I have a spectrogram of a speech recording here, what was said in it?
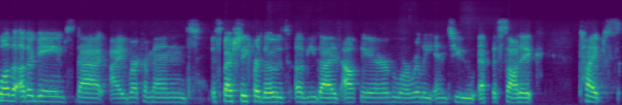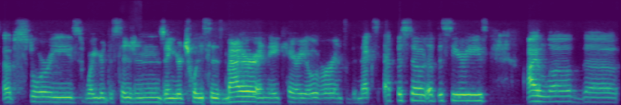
Well, the other games that I recommend, especially for those of you guys out there who are really into episodic types of stories where your decisions and your choices matter and they carry over into the next episode of the series. I love the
